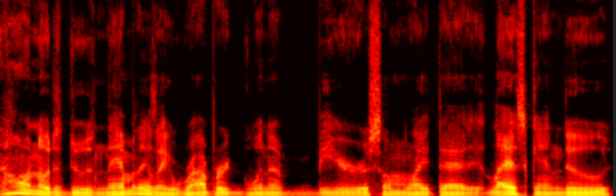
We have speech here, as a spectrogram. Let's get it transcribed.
I don't know this dude's name. I think it's like Robert Guinevere or something like that. Skinned dude.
